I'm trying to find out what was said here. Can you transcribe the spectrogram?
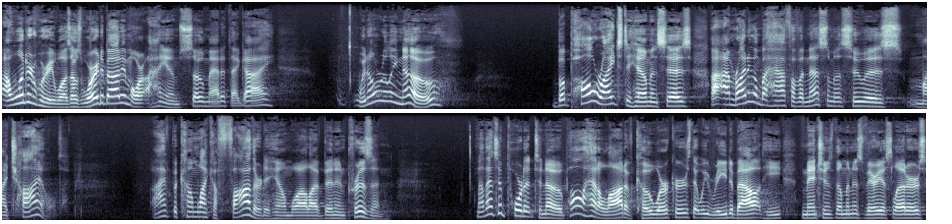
I wondered where he was. I was worried about him, or I am so mad at that guy. We don't really know. But Paul writes to him and says, I'm writing on behalf of Onesimus, who is my child. I've become like a father to him while I've been in prison. Now that's important to know. Paul had a lot of co-workers that we read about. He mentions them in his various letters.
